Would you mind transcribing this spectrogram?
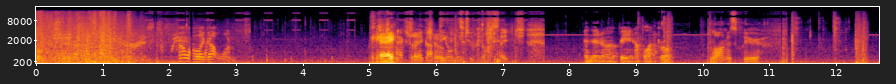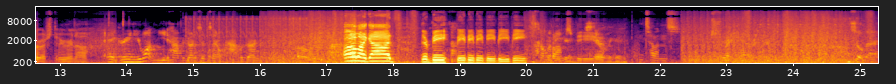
Oh shit. Oh, well, I got one. Okay. Actually, I got the only two kills. And then uh, Bane at Black Pearl. long is clear. Rush through and uh. Hey, Green, you want me to have a gun since I don't have a gun? Oh my god! They're B. B, B, B, B, B, B. Come with Bombs B, Stay yeah. with me, Green. Tons. Just right here, right there. I'm so bad.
